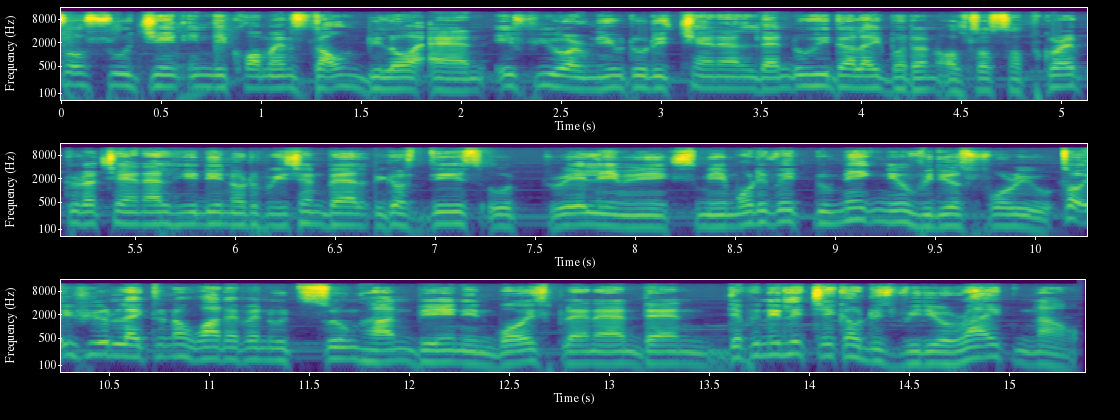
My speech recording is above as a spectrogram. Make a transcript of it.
Seo Soo Jin in the comments down below and if you are new to the channel then do hit the like button also subscribe to the channel hit the notification bell because this would really makes me motivate to make new videos for you. So if you'd like to know what happened with Sung Han Bin in Boys Planet then definitely check out this video right now.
